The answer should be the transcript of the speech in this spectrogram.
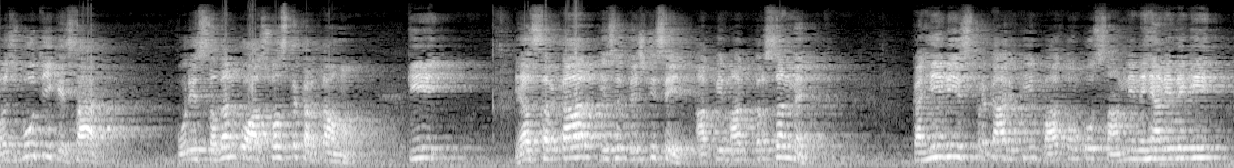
मजबूती के साथ, पूरे सदन को आश्वस्त करता हूँ कि यह सरकार इस दृष्टि से आपके मार्गदर्शन में कहीं भी इस प्रकार की बातों को सामने नहीं आने देगी।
